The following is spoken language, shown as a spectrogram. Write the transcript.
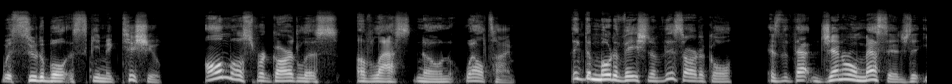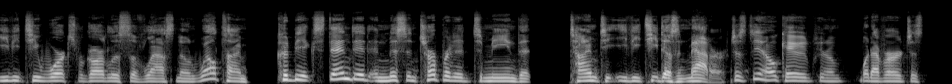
with suitable ischemic tissue, almost regardless of last known well time. I think the motivation of this article is that that general message that EVT works regardless of last known well time could be extended and misinterpreted to mean that time to EVT doesn't matter. Just, you know, okay, you know, whatever, just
